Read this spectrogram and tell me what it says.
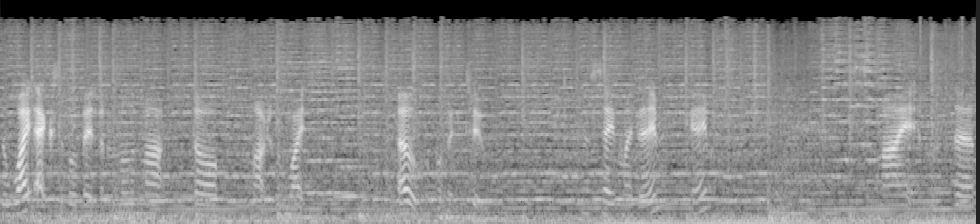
with a white X above it and another marked door marked with a white O above it too. I'm gonna save my game. Game. My the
